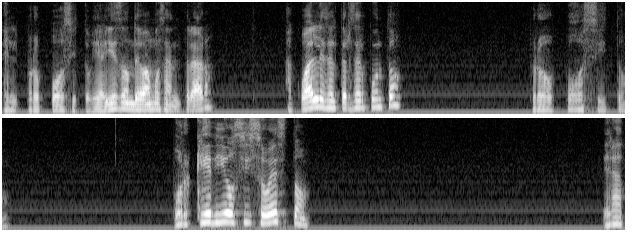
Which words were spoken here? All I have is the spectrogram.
el propósito. Y ahí es donde vamos a entrar. ¿A cuál es el tercer punto? Propósito. ¿Por qué Dios hizo esto? Era,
